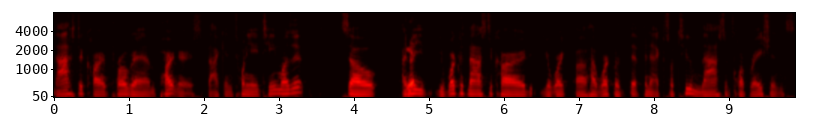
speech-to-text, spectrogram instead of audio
MasterCard program partners back in 2018, was it? So I know you've, you've worked with MasterCard, you work, uh, have worked with Bitfinex, so two massive corporations.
